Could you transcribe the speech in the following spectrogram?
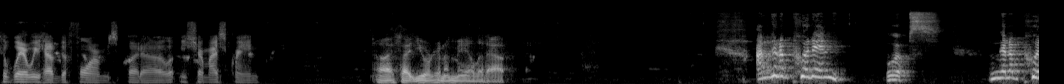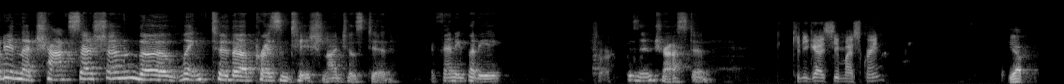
to where we have the forms. But uh, let me share my screen. Oh, I thought you were going to mail it out. I'm going to put in. Whoops. I'm going to put in the chat session the link to the presentation I just did. If anybody sure. is interested. Can you guys see my screen? Yep.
